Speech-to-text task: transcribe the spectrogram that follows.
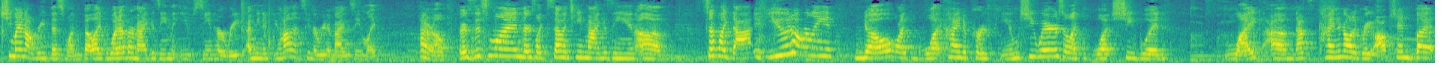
she might not read this one but like whatever magazine that you've seen her read. I mean if you haven't seen her read a magazine like I don't know. There's this one there's like 17 magazine um, stuff like that. If you don't really know like what kind of perfume she wears or like what she would like, um, that's kind of not a great option, but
